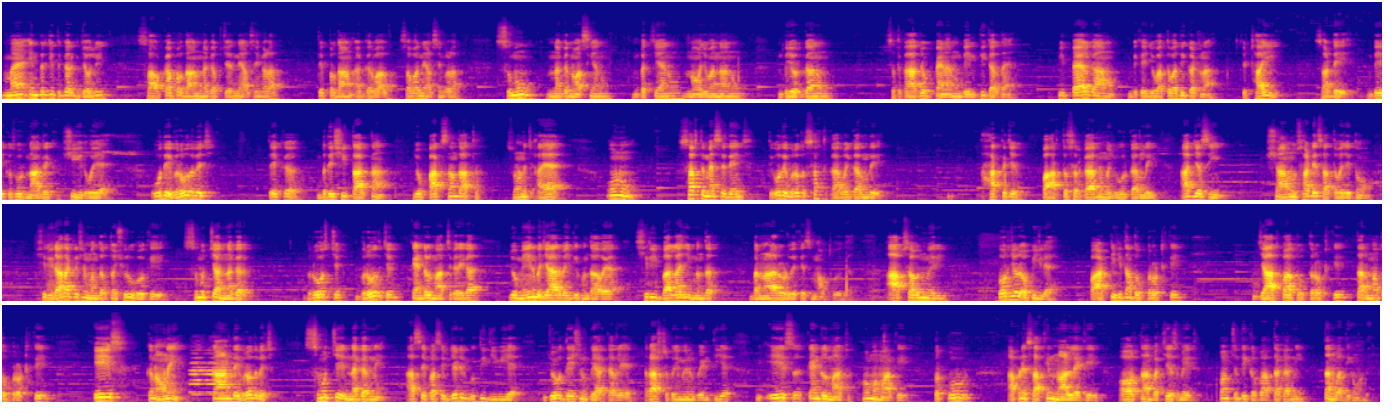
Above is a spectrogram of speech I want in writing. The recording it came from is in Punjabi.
ਮੈਂ ਇੰਦਰਜੀਤ ਗਰਗ ਜੌਲੀ, ਸਾਬਕਾ ਪ੍ਰਧਾਨ ਨਗਰ ਪੰਚਾਇਤ ਨਿਹਾਲ ਸਿੰਘ ਵਾਲਾ ਤੇ ਪ੍ਰਧਾਨ ਅਗਰਵਾਲ, ਸਭਾ ਨਿਹਾਲ ਸਿੰਘ ਵਾਲਾ। ਸਮੂਹ ਨਗਰ ਨਿਵਾਸੀਆਂ ਨੂੰ, ਬੱਚਿਆਂ ਨੂੰ, ਨੌਜਵਾਨਾਂ ਨੂੰ, ਬਜ਼ੁਰਗਾਂ ਨੂੰ, ਸਤਿਕਾਰਯੋਗ ਭੈਣਾਂ ਨੂੰ ਬੇਨਤੀ ਕਰਦਾ ਹਾਂ ਵੀ ਪਹਿਲਗਾਮ ਵਿਖੇ ਜੋ ਅੱਤਵਾਦੀ ਘਟਨਾ 'ਚ 28 ਸਾਡੇ ਬੇਕਸੂਰ ਨਾਗਰਿਕ ਸ਼ਹੀਦ ਹੋਏ ਹੈ, ਉਹਦੇ ਵਿਰੋਧ ਵਿੱਚ ਤੇ ਇੱਕ ਵਿਦੇਸ਼ੀ ਤਾਕਤਾਂ ਜੋ ਪਾਕਿਸਤਾਨ ਦਾ ਹੱਥ ਸੁਣਨ ਚ ਆਇਆ ਹੈ ਉਹਨੂੰ ਸਖਤ ਮੈਸੇਜ ਦੇਣ ਚ ਤੇ ਉਹਦੇ ਵਿਰੁੱਧ ਸਖਤ ਕਾਰਵਾਈ ਕਰਨ ਦੇ ਹੱਕ 'ਚ ਭਾਰਤ ਸਰਕਾਰ ਨੂੰ ਮਜਬੂਰ ਕਰਨ ਲਈ ਅੱਜ ਅਸੀਂ ਸ਼ਾਮ ਨੂੰ 7:30 ਵਜੇ ਤੋਂ ਸ਼੍ਰੀ ਰਾਧਾ ਕ੍ਰਿਸ਼ਨ ਮੰਦਿਰ ਤੋਂ ਸ਼ੁਰੂ ਹੋ ਕੇ ਸਮੁੱਚਾ ਨਗਰ ਰੋਸ 'ਚ, ਵਿਰੋਧ 'ਚ ਕੈਂਡਲ ਮਾਰਚ ਕਰੇਗਾ, ਜੋ ਮੇਨ ਬਾਜ਼ਾਰ ਵਿੱਚ ਦੀ ਹੁੰਦਾ ਹੋਇਆ ਸ਼੍ਰੀ ਬਾਲਾ ਜੀ ਮੰਦਿਰ, ਬਰਨਾਲਾ ਰੋਡ ਵਿਖੇ ਸਮਾਪਤ ਹੋਏਗਾ। ਆਪ ਸਭ ਨੂੰ ਮੇਰੀ ਪੁਰਜੋਰ ਅਪੀਲ ਹੈ, ਪਾਰਟੀ ਹਿੱਤਾਂ ਤੋਂ ਉੱਪਰ ਉੱਠ ਕੇ ਜਾਤ ਪਾਤ ਤੋਂ ਉੱਤਰ ਉੱਠ ਕੇ, ਧਰਮਾਂ ਤੋਂ ਉੱਪਰ ਉੱਠ ਕੇ, ਇਸ ਘਿਨਾਉਣੇ ਕਾਂਡ ਦੇ ਵਿਰੁੱਧ ਵਿੱਚ ਸਮੁੱਚੇ ਨਗਰ ਨੇ ਆਸੇ-ਪਾਸੇ ਜਿਹੜੀ ਵੀ ਬੁੱਧੀਜੀਵੀ ਹੈ, ਜੋ ਦੇਸ਼ ਨੂੰ ਪਿਆਰ ਕਰ ਲਿਆ ਰਾਸ਼ਟਰ ਪ੍ਰੇਮੀ ਨੂੰ ਬੇਨਤੀ ਹੈ ਵੀ ਇਸ ਕੈਂਡਲ ਮਾਰਚ ਹੁਮ ਹਮਾ ਕੇ ਭਰਪੂਰ ਆਪਣੇ ਸਾਥੀ ਨੂੰ ਨਾਲ ਲੈ ਕੇ ਔਰਤਾਂ, ਬੱਚੇ ਸਮੇਤ ਪਹੁੰਚਣ ਦੀ ਕਿਰਪਾਲਤਾ ਕਰਨੀ ਧੰਨਵਾਦੀ ਹੋਵਾਂਗੇ।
